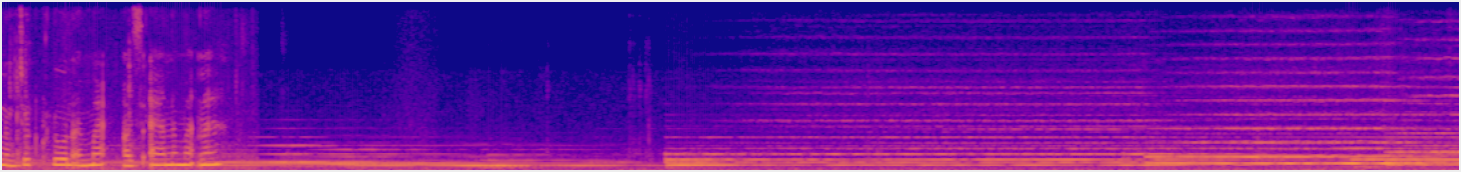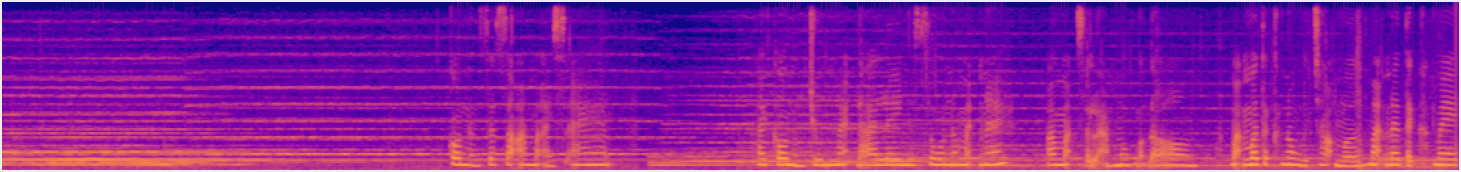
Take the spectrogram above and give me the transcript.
នសុំទោសណាម៉ាក់ណាមកូននឹងជុតខ្លួនឲ្យម៉ាក់ឲ្យស្អាតណាម៉ាក់ណាកូននឹងសិតសក់ឲ្យម៉ាក់ឲ្យស្អាតហើយកូននឹងជូនម៉ាក់ដើរលេងនៅសួនណាម៉ាក់ណាឲ្យម៉ាក់ស្លាក់មុខម្ដង ម៉ាក់មើលទៅក្នុងកញ្ចក់មើលម៉ាក់នៅតែក្មេង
